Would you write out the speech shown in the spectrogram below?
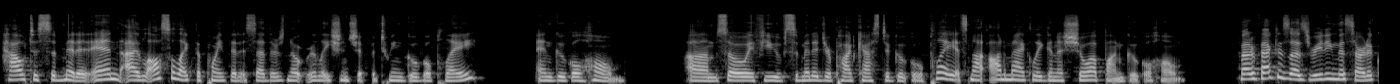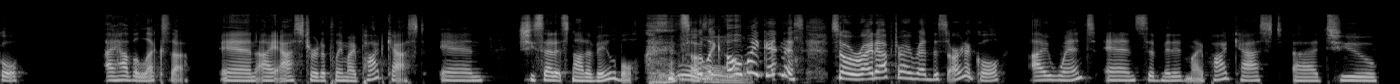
how to submit it. And I also like the point that it said there's no relationship between Google Play and Google Home. Um, so if you've submitted your podcast to Google Play, it's not automatically going to show up on Google Home. Matter of fact, as I was reading this article, I have Alexa and I asked her to play my podcast and she said it's not available. so I was like, oh my goodness. So right after I read this article, I went and submitted my podcast uh, to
